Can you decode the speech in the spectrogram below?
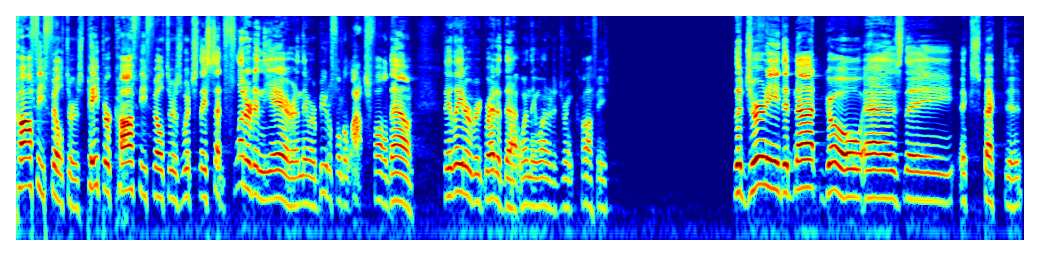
coffee filters, paper coffee filters, which they said fluttered in the air and they were beautiful to watch fall down. They later regretted that when they wanted to drink coffee. The journey did not go as they expected,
